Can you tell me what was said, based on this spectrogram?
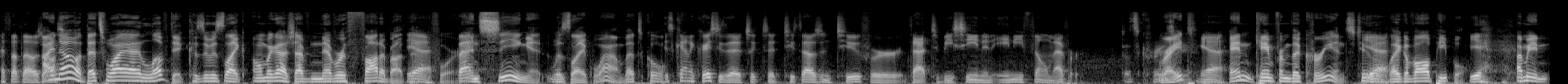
I thought that was awesome. I know. That's why I loved it because it was like, oh my gosh, I've never thought about that Yeah, before. but- and seeing it was like, wow, that's cool. It's kind of crazy that it took to 2002 for that to be seen in any film ever. That's crazy. Right? Yeah. And came from the Koreans too. Yeah. Like of all people. Yeah. I mean,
